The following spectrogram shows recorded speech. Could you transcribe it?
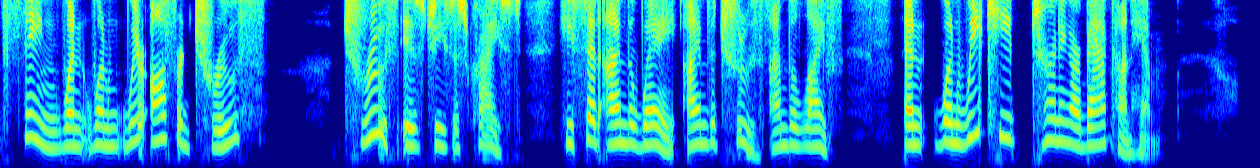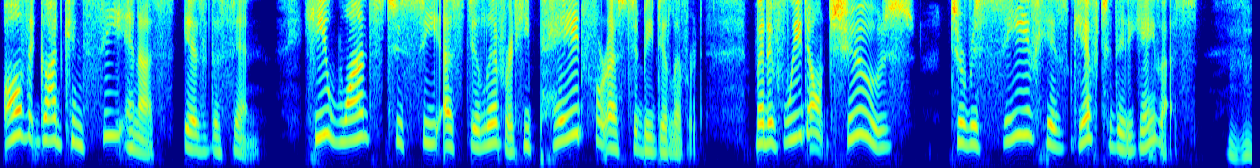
thing when when we're offered truth, truth is Jesus Christ. He said, I'm the way, I'm the truth, I'm the life. And when we keep turning our back on Him, all that God can see in us is the sin. He wants to see us delivered. He paid for us to be delivered. But if we don't choose to receive His gift that He gave us, mm-hmm.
